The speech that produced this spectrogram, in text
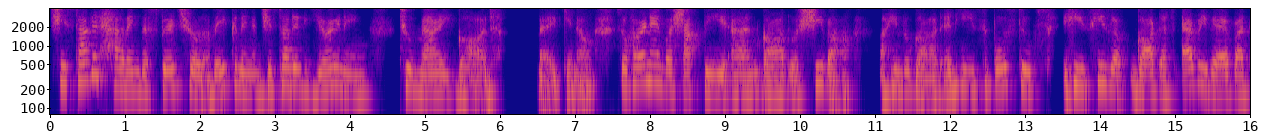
she started having the spiritual awakening and she started yearning to marry God. Like, you know, so her name was Shakti and God was Shiva, a Hindu god. And he's supposed to, he's he's a god that's everywhere, but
